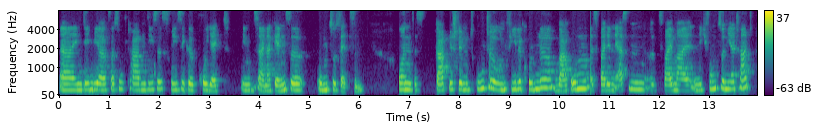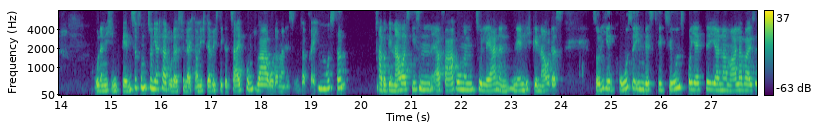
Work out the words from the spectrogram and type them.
äh, in dem wir versucht haben, dieses riesige Projekt in seiner Gänze umzusetzen. Und es gab bestimmt gute und viele Gründe, warum es bei den ersten äh, zweimal nicht funktioniert hat oder nicht in Gänze funktioniert hat oder es vielleicht auch nicht der richtige Zeitpunkt war oder man es unterbrechen musste. Aber genau aus diesen Erfahrungen zu lernen, nämlich genau, dass solche große Investitionsprojekte ja normalerweise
